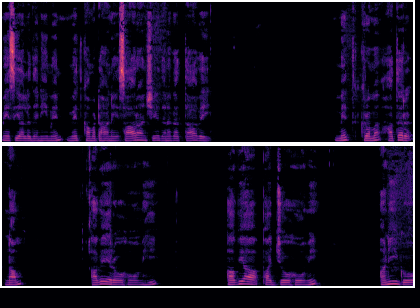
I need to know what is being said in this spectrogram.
මේ සියල්ල දැනීමෙන් මෙත් කමඨහනේ සාරාංශය දැනගත්තා වෙයි. මෙත් ක්‍රම හතර නම් අවේරෝ හෝමි අව්‍යාපජ්ජෝ හෝමි අනීගෝ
